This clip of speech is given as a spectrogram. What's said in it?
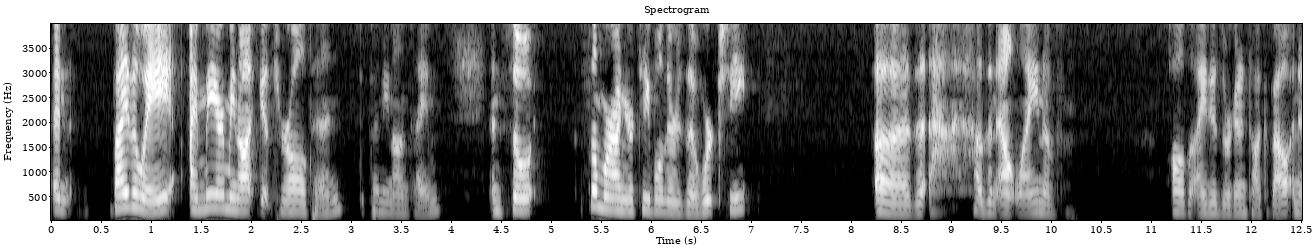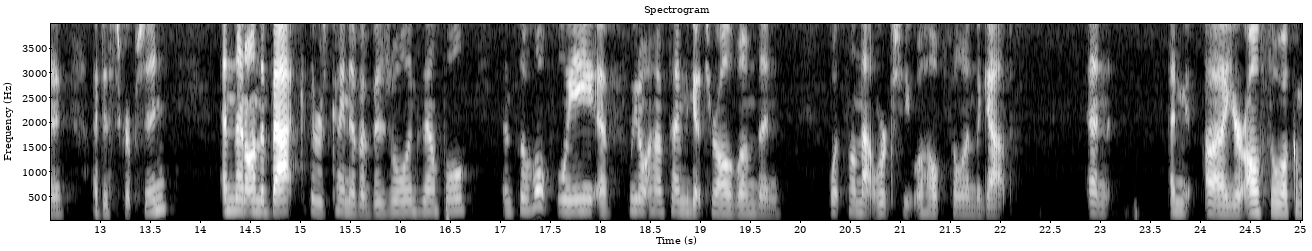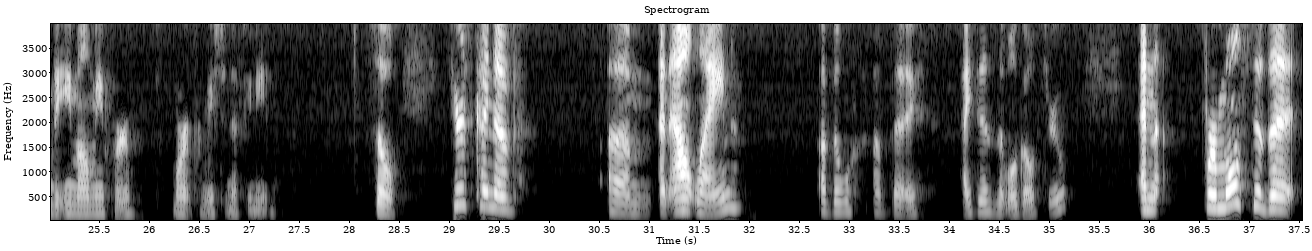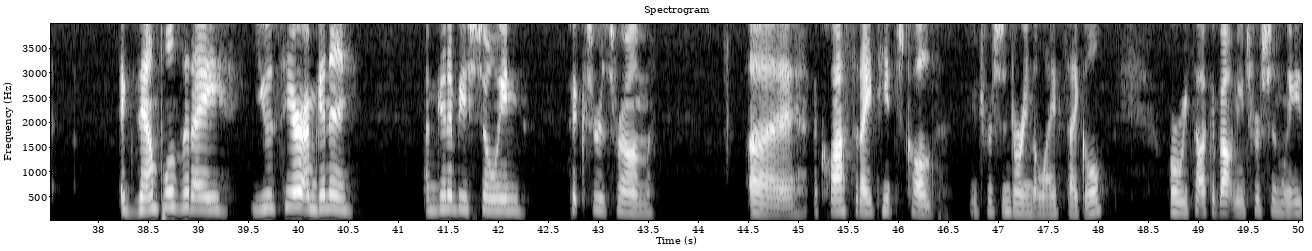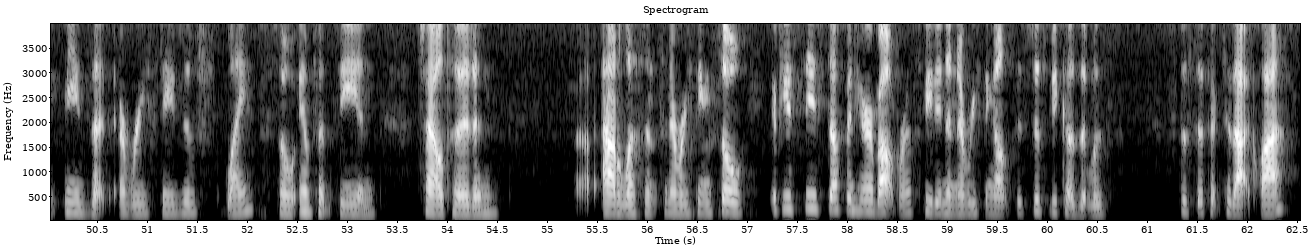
And by the way, I may or may not get through all 10, depending on time. And so somewhere on your table there's a worksheet uh, that has an outline of all the ideas we're going to talk about and a, a description. And then on the back, there's kind of a visual example. And so hopefully, if we don't have time to get through all of them, then what's on that worksheet will help fill in the gaps. And and uh, you're also welcome to email me for more information if you need. So here's kind of um, an outline of the of the ideas that we'll go through. And for most of the examples that I use here, I'm gonna I'm gonna be showing pictures from uh, a class that I teach called Nutrition During the Life Cycle, where we talk about nutrition needs at every stage of life, so infancy and childhood and uh, adolescence and everything. So if you see stuff in here about breastfeeding and everything else, it's just because it was specific to that class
